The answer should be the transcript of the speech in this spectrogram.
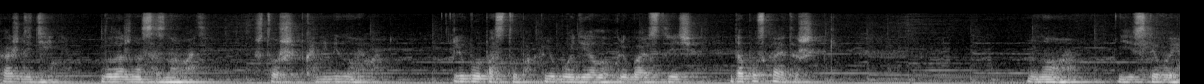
Каждый день вы должны осознавать, что ошибка неминуема. Любой поступок, любой диалог, любая встреча допускает ошибки. Но если вы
